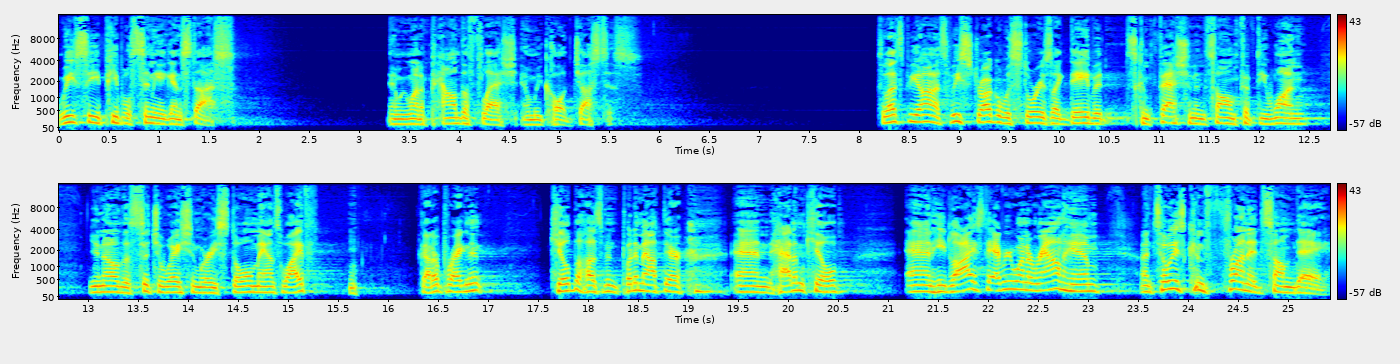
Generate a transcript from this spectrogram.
We see people sinning against us, and we want to pound the flesh, and we call it justice. So let's be honest, we struggle with stories like David's confession in Psalm 51. You know, the situation where he stole a man's wife, got her pregnant, killed the husband, put him out there, and had him killed. And he lies to everyone around him until he's confronted someday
